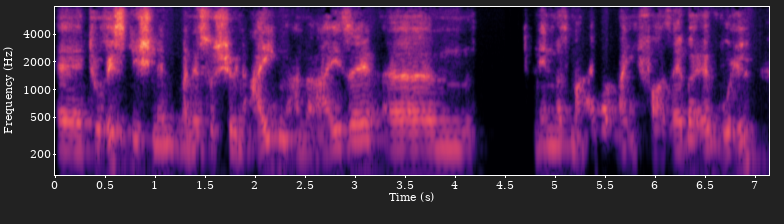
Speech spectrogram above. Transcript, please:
äh, touristisch nennt man es so schön Eigenanreise, ähm, nennen wir es mal einfach mal, ich fahre selber irgendwo hin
